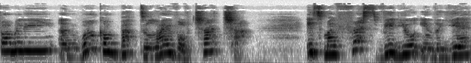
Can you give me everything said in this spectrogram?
family and welcome back to Life of Chacha. It's my first video in the year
